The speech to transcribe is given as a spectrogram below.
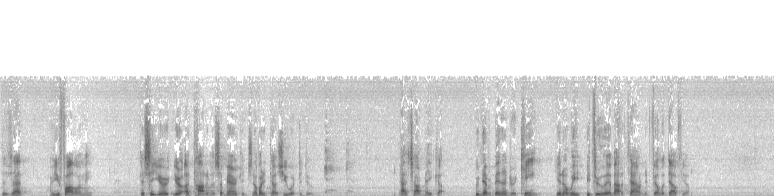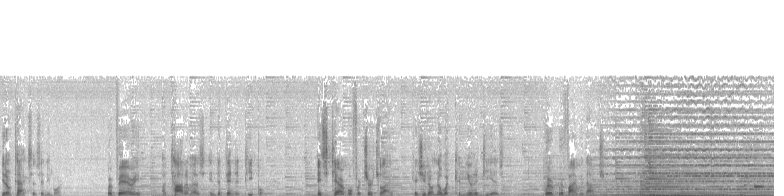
Does that, are you following me? Because see, you're, you're autonomous Americans. Nobody tells you what to do. That's our makeup. We've never been under a king. You know, we, we threw him out of town in Philadelphia. You don't tax us anymore. We're very autonomous, independent people. It's terrible for church life because you don't know what community is. We're, we're fine without you.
